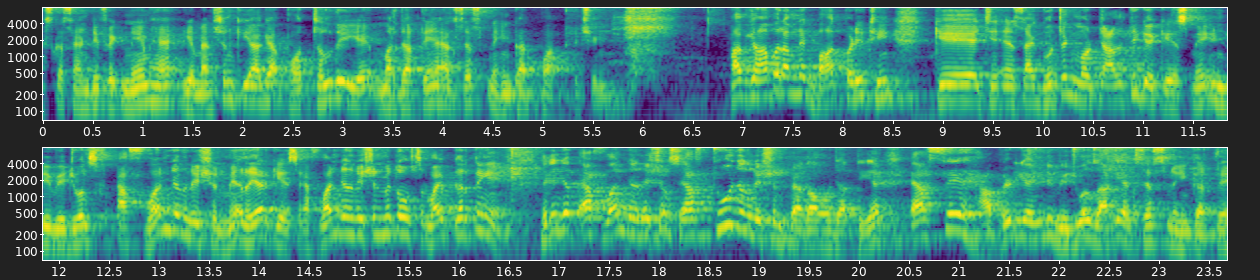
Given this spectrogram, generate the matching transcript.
इसका साइंटिफिक नेम है, ये मेंशन किया गया। बहुत जल्दी ये मर जाते हैं एक्सेस नहीं कर पाते। जी अब यहाँ पर हमने एक बात पढ़ी थी कि साइकोटिक मोर्टालिटी के केस में इंडिविजुअल्स एफ़ वन जनरेशन में रेयर केस है एफ़ वन जनरेशन में तो सर्वाइव करते हैं लेकिन जब एफ़ वन जनरेशन से एफ़ टू जनरेशन पैदा हो जाती है, ऐसे हाइब्रिड या इंडिविजुअल्स आके एक्सेस नहीं करते।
